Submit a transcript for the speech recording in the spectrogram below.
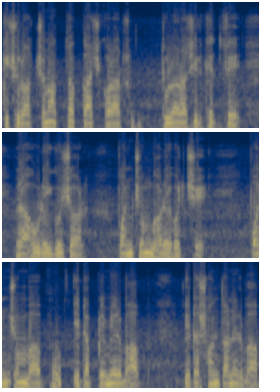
কিছু রচনাত্মক কাজ করার তুলা রাশির ক্ষেত্রে রাহুর এই গোচর পঞ্চম ঘরে হচ্ছে। পঞ্চম ভাব, এটা প্রেমের ভাব, এটা সন্তানের ভাব,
